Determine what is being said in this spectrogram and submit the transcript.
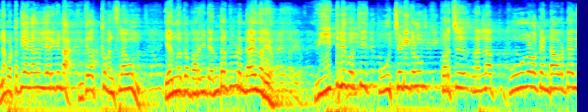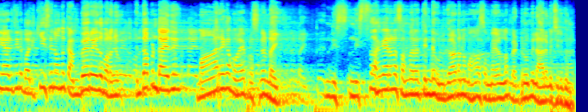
എന്നെ പൊട്ടത്തിയാക്കാതെ വിചാരിക്കണ്ട. എനിക്കിതൊക്കെ മനസ്സിലാവും എന്നൊക്കെ പറഞ്ഞിട്ട് എന്താ ഇവിടെ ഉണ്ടായെന്നറിയോ വീട്ടിൽ കുറച്ച് പൂച്ചെടികളും കുറച്ച് നല്ല പൂവുകളൊക്കെ ഉണ്ടാവട്ടെ എന്ന് വിചാരിച്ചിട്ട് ബൽക്കീസിനെ ഒന്ന് കമ്പയർ ചെയ്ത് പറഞ്ഞു. എന്താ ഉണ്ടായത്? മാരകമായ പ്രശ്നം ഉണ്ടായി. നിസ്സഹകരണ സമരത്തിന്റെ ഉദ്ഘാടന മഹാസമ്മേളനം ബെഡ്റൂമിൽ ആരംഭിച്ചിരിക്കുന്നു.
